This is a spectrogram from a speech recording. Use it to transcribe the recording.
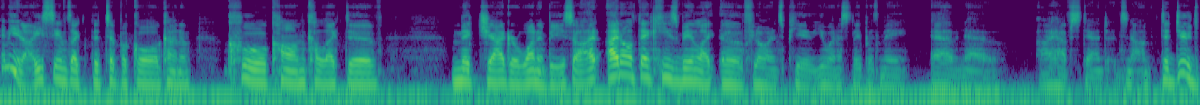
and you know, he seems like the typical kind of cool, calm, collective Mick Jagger wannabe. So I, I don't think he's being like, oh, Florence Pugh, you want to sleep with me? Oh, no, I have standards. No, the dude's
